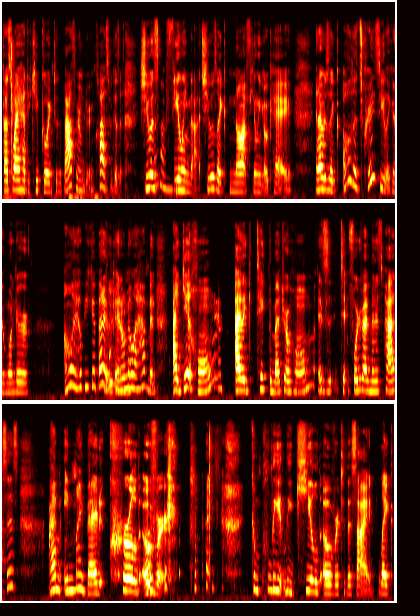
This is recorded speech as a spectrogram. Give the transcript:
That's why I had to keep going to the bathroom during class because she was Oh. feeling that. She was like not feeling okay. And I was like, "Oh, that's crazy. Like I wonder Oh, I hope you get better. Like I don't Mm. know what happened." I get home I like take the metro home. It's t- 45 minutes passes. I'm in my bed curled over. like completely keeled over to the side. Like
